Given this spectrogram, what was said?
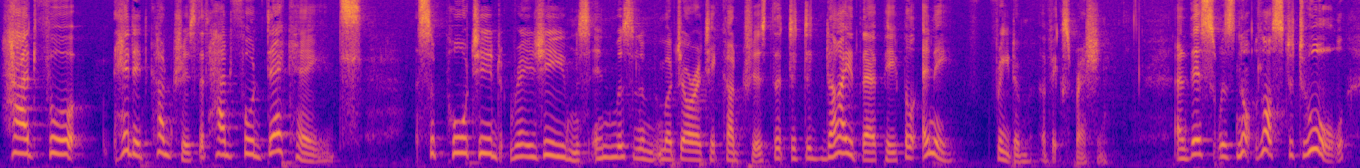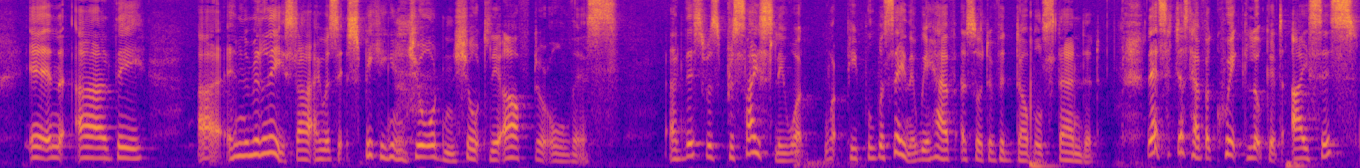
had for headed countries that had for decades supported regimes in Muslim majority countries that denied their people any freedom of expression. And this was not lost at all in, uh, the, uh, in the Middle East. I, I was speaking in Jordan shortly after all this. And this was precisely what, what people were saying, that we have a sort of a double standard. Let's just have a quick look at ISIS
